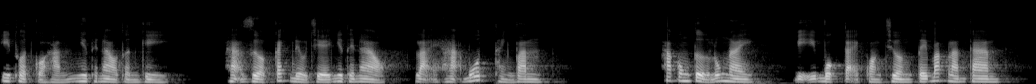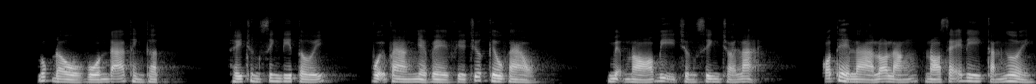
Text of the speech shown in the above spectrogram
y thuật của hắn như thế nào thần kỳ, hạ dược cách điều chế như thế nào lại hạ bút thành văn. Hạ công tử lúc này bị buộc tại quảng trường Tây Bắc Lan Can, lúc đầu vốn đã thành thật, thấy trường sinh đi tới, vội vàng nhảy về phía trước kêu gào. Miệng nó bị trường sinh trói lại, có thể là lo lắng nó sẽ đi cắn người.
